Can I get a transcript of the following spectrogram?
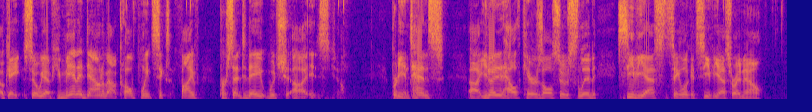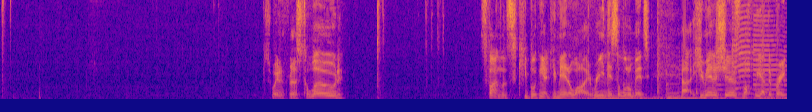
Okay, so we have Humana down about 12.65% today, which uh, is, you know, pretty intense. Uh, United Healthcare has also slid. CVS, let's take a look at CVS right now. Just waiting for this to load. It's fine. Let's keep looking at Humana while I read this a little bit. Uh, Humana shares, well, we have the break.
